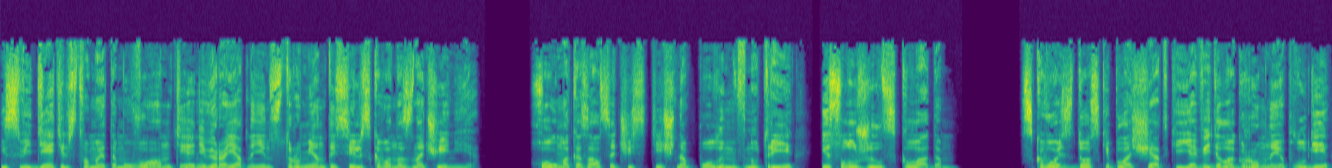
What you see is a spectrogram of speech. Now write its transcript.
И свидетельством этому вон те невероятные инструменты сельского назначения. Холм оказался частично полым внутри и служил складом. Сквозь доски площадки я видел огромные плуги,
